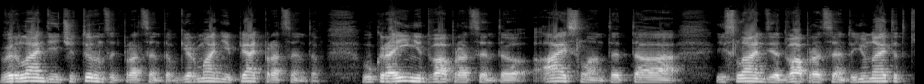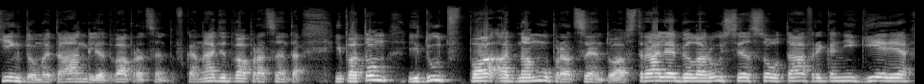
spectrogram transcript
в Ирландии 14%, в Германии 5%, в Украине 2%, Iceland это Исландия 2%, United Kingdom это Англия 2%, в Канаде 2%, и потом идут по 1%, Австралия, Белоруссия, South Africa, Нигерия,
